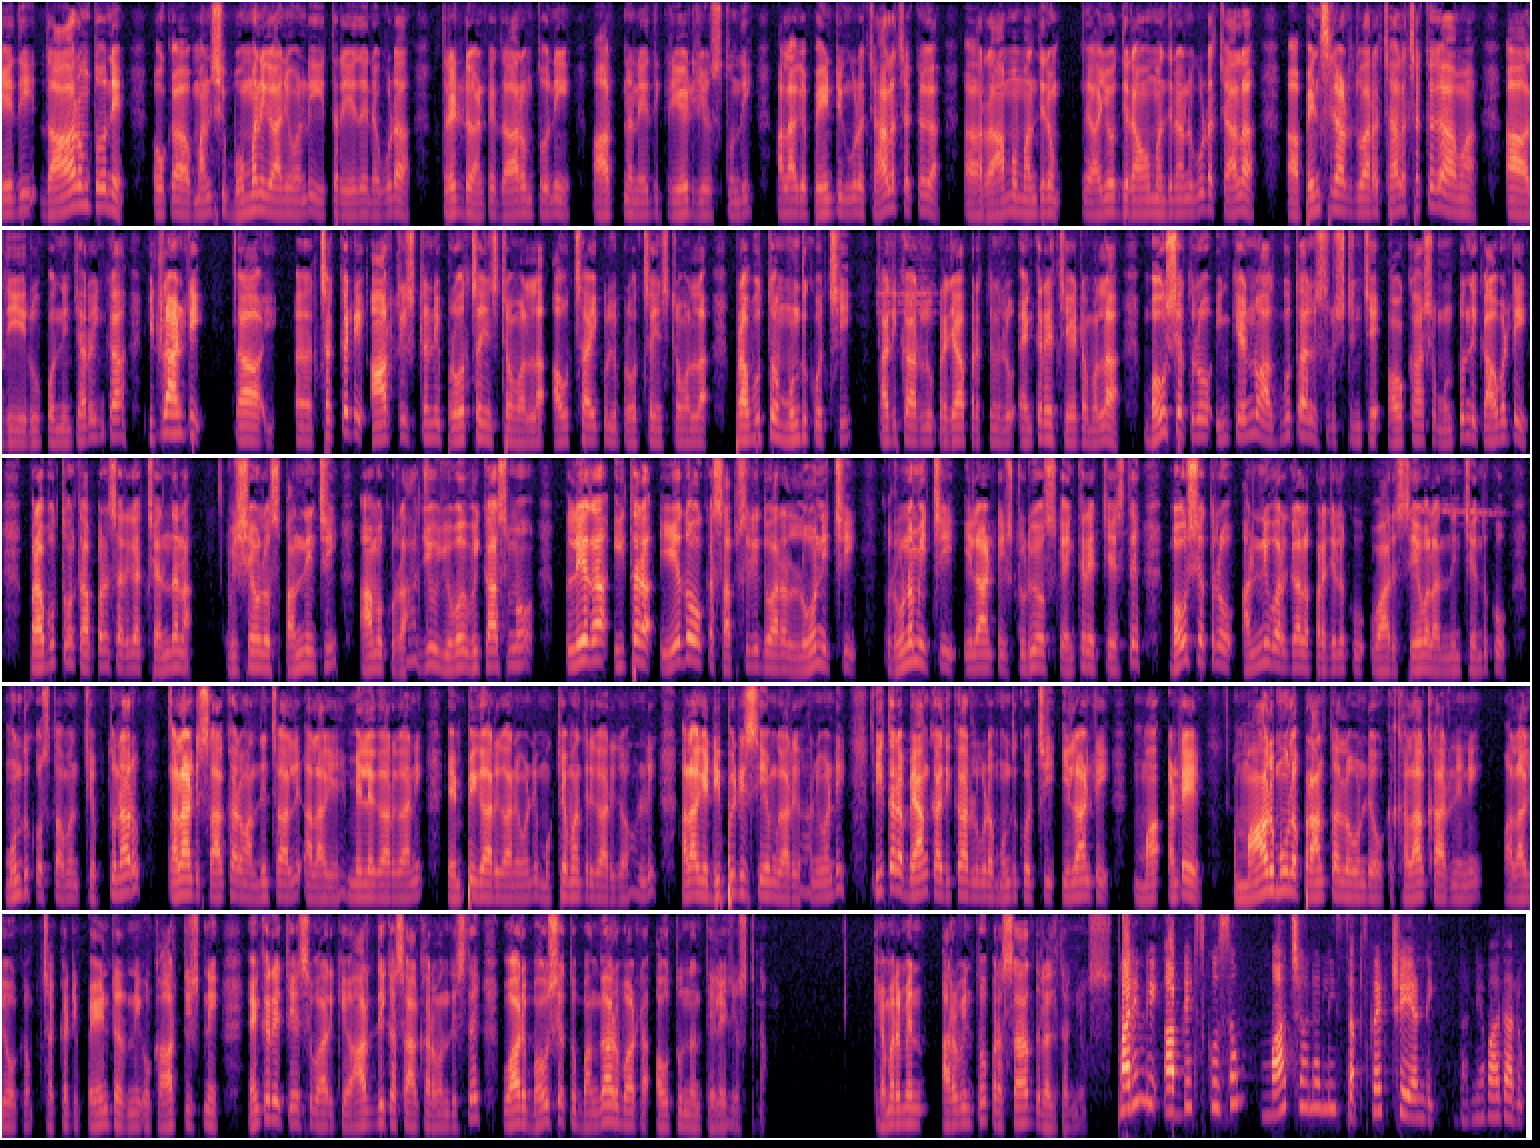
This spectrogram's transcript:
ఏది దారంతోనే ఒక మనిషి బొమ్మని కానివ్వండి ఇతర ఏదైనా కూడా థ్రెడ్ అంటే దారంతోని ఆర్ట్‌ననేది క్రియేట్ చేస్తుంది అలాగే పెయింటింగ్ కూడా చాలా చక్కగా రామ మందిరం అయోధ్య రామ మందిరాన్ని కూడా చాలా పెన్సిల్ ఆర్ట్ ద్వారా చాలా చక్కగా ఆమె అది రూపొందించారు. ఇంకా ఇట్లాంటి చక్కటి ఆర్టిస్టులని ప్రోత్సహించటం వల్ల, ఔత్సాహికుల్ని ప్రోత్సహించటం వల్ల ప్రభుత్వం ముందుకొచ్చి అధికారులు, ప్రజాప్రతినిధులు ఎంకరేజ్ చేయటం వల్ల భవిష్యత్తులో ఇంకెన్నో అద్భుతాలను సృష్టించే అవకాశం ఉంటుంది. కాబట్టి ప్రభుత్వం తప్పనిసరిగా చందన విషయంలో స్పందించి ఆమెకు రాజీవ్ యువ వికాసమో లేదా ఇతర ఏదో ఒక సబ్సిడీ ద్వారా లోన్ ఇచ్చి, రుణం ఇచ్చి ఇలాంటి స్టూడియోస్ ఎంకరేజ్ చేస్తే భవిష్యత్తులో అన్ని వర్గాల ప్రజలకు వారి సేవలు అందించేందుకు ముందుకొస్తామని చెప్తున్నారు. అలాంటి సహకారం అందించాలి. అలాగే ఎమ్మెల్యే గారు కానీ ఎంపీ గారు కానివ్వండి ముఖ్యమంత్రి గారు కానివ్వండి అలాగే డిప్యూటీ సీఎం గారు కానివ్వండి ఇతర బ్యాంక్ అధికారులు కూడా ముందుకొచ్చి ఇలాంటి మా అంటే మారుమూల ప్రాంతాల్లో ఉండే ఒక కళాకారిణిని, అలాగే ఒక చక్కటి పెయింటర్‌ని, ఒక ఆర్టిస్ట్‌ని ఎంకరేజ్ చేసి వారికి ఆర్థిక సహకారం అందిస్తే వారి భవిష్యత్తు బంగారు బాట అవుతుందని తెలియజేస్తున్నాం. కెమెరామెన్ అరవింద్‌తో ప్రసాద్, లలిత న్యూస్. మరిన్ని అప్డేట్స్ కోసం మా ఛానల్‌ని సబ్స్క్రైబ్ చేయండి. ధన్యవాదాలు.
